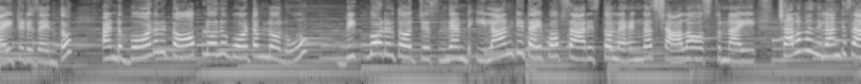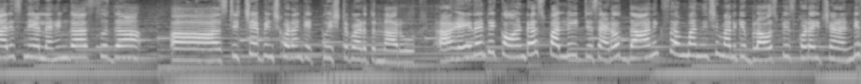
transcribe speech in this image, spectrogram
లైట్ డిజైన్తో. అండ్ బోర్డర్ టాప్ లోను బాటమ్ లోను బిగ్ బోర్డర్తో వచ్చేసింది. అండ్ ఇలాంటి టైప్ ఆఫ్ సారీస్తో లెహెంగాస్ చాలా వస్తున్నాయి. చాలా మంది ఇలాంటి సారీస్ని లెహెంగాస్గా స్టిచ్ చేయించుకోవడానికి ఎక్కువ ఇష్టపడుతున్నారు. ఏదైతే కాంట్రాస్ట్ పళ్ళు ఇచ్చేసాడో దానికి సంబంధించి మనకి బ్లౌజ్ పీస్ కూడా ఇచ్చాడండి.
